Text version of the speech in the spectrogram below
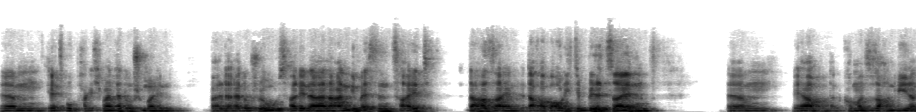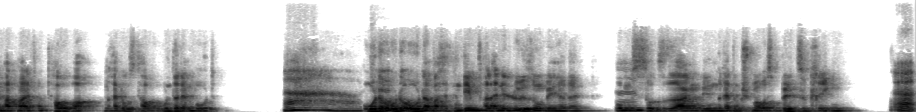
Ähm, jetzt, wo packe ich meinen Rettungsschwimmer hin? Weil der Rettungsschwimmer muss halt in einer angemessenen Zeit da sein. Der darf aber auch nicht im Bild sein. Ähm, ja, und dann kommen wir zu Sachen wie, dann hat man einfach einen Taucher, einen Rettungstaucher unter dem Boot. Ah, okay. Oder, oder, oder, was jetzt in dem Fall eine Lösung wäre, um Mhm. sozusagen den Rettungsschwimmer aus dem Bild zu kriegen. Ja,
